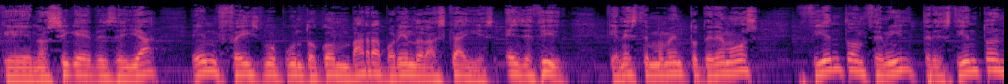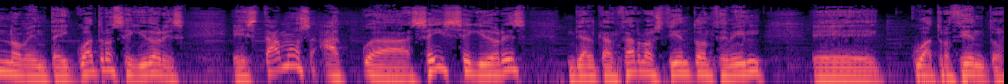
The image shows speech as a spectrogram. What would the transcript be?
que nos sigue desde ya en facebook.com barra poniendo las calles. Es decir, que en este momento tenemos 111.394 seguidores. Estamos a, seis seguidores de alcanzar los 111.400.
